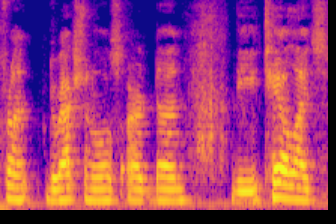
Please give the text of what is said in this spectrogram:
front directionals are done. The tail lights,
